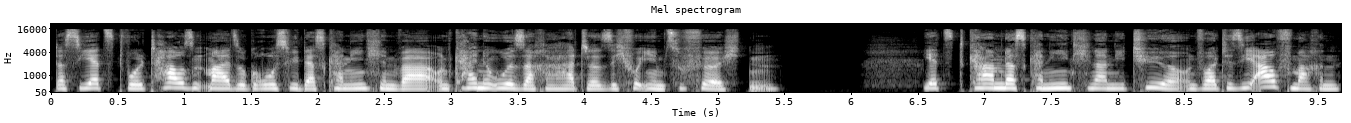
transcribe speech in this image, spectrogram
dass sie jetzt wohl tausendmal so groß wie das Kaninchen war und keine Ursache hatte, sich vor ihm zu fürchten. Jetzt kam das Kaninchen an die Tür und wollte sie aufmachen,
